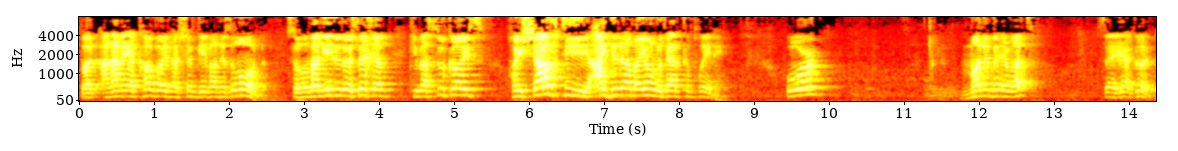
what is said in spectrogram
but Anani HaKavod Hashem gave on His own. So "L'man yedu doresechem ki basukos Hoishavti, I did it on my own without complaining. Or, Manim Be'er what? Say, yeah, good.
